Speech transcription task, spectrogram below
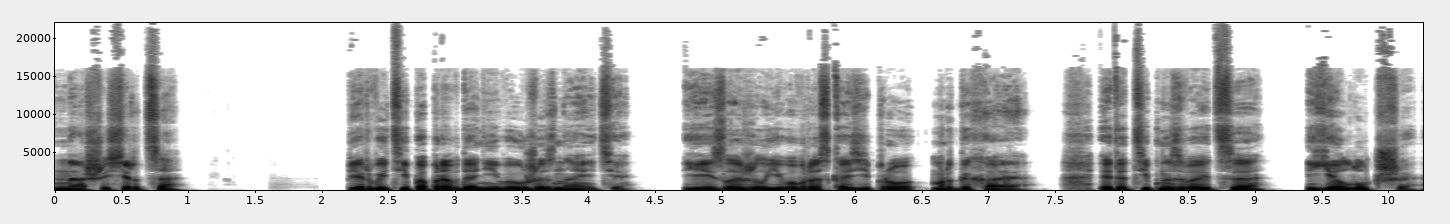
наши сердца. Первый тип оправданий вы уже знаете. Я изложил его в рассказе про Мордыхая. Этот тип называется «я лучше».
